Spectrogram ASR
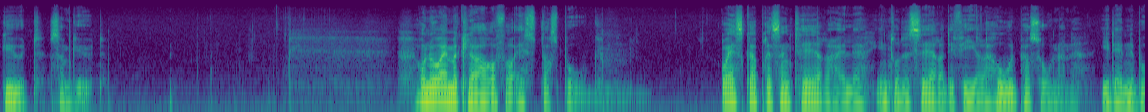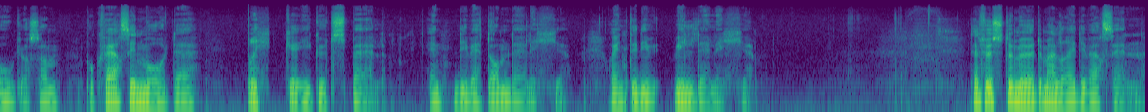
Gud som Gud. Og nå er vi klare for Esters bok, og jeg skal presentere eller introdusere de fire hovedpersonene i denne boka som på hver sin måte er brikker i Guds spill, enten de vet om det eller ikke, og enten de vil det eller ikke. Den første møter vi allerede i vers 1.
